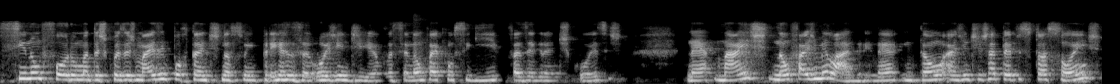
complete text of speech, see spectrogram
se não for uma das coisas mais importantes na sua empresa hoje em dia, você não vai conseguir fazer grandes coisas, né? Mas não faz milagre, né? Então a gente já teve situações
